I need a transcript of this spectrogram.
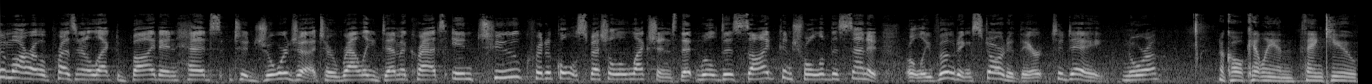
Tomorrow, President elect Biden heads to Georgia to rally Democrats in two critical special elections that will decide control of the Senate. Early voting started there today. Norah? Nicole Killion, thank you.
